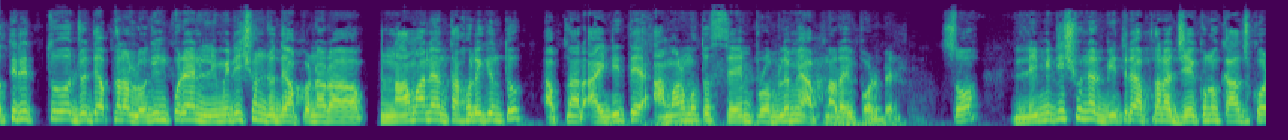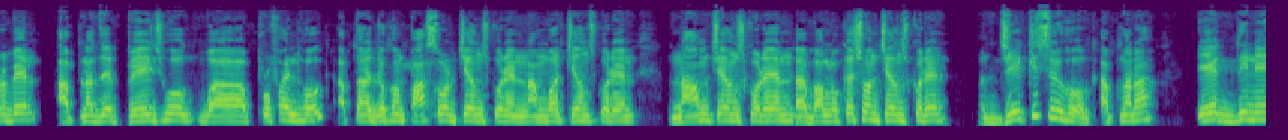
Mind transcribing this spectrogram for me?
অতিরিক্ত যদি আপনারা লগ করেন লিমিটেশন যদি আপনারা না মানেন, তাহলে কিন্তু আপনার আইডিতে আমার মতো সেম প্রবলেমে আপনারাই পড়বেন। সো লিমিটেশনের ভিতরে আপনারা যে কোনো কাজ করবেন, আপনাদের পেজ হোক বা প্রোফাইল হোক, আপনারা যখন পাসওয়ার্ড চেঞ্জ করেন নাম্বার চেঞ্জ করেন, নাম চেঞ্জ করেন বা লোকেশন চেঞ্জ করেন, যে কিছুই হোক, আপনারা একদিনে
